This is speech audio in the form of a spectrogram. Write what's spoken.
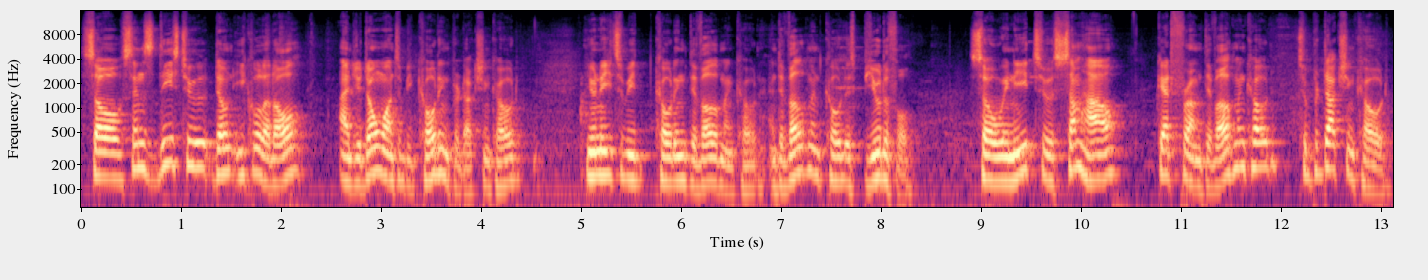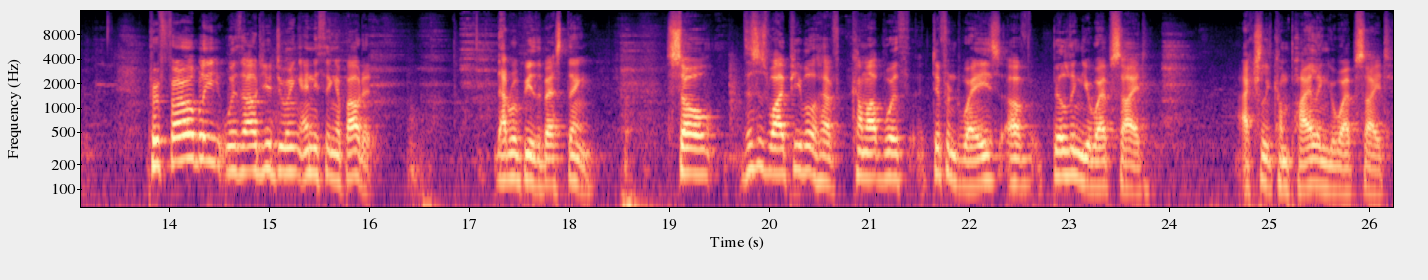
So since these two don't equal at all, and you don't want to be coding production code, you need to be coding development code. And development code is beautiful. So we need to somehow get from development code to production code, preferably without you doing anything about it. That would be the best thing. So this is why people have come up with different ways of building your website, actually compiling your website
